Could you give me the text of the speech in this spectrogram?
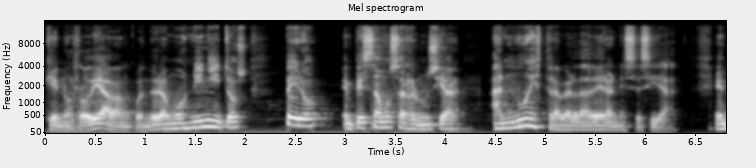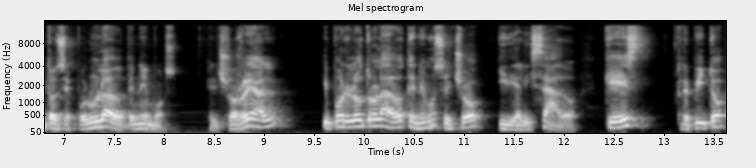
que nos rodeaban cuando éramos niñitos, pero empezamos a renunciar a nuestra verdadera necesidad. Entonces, por un lado tenemos el yo real y por el otro lado tenemos el yo idealizado, que es, repito,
